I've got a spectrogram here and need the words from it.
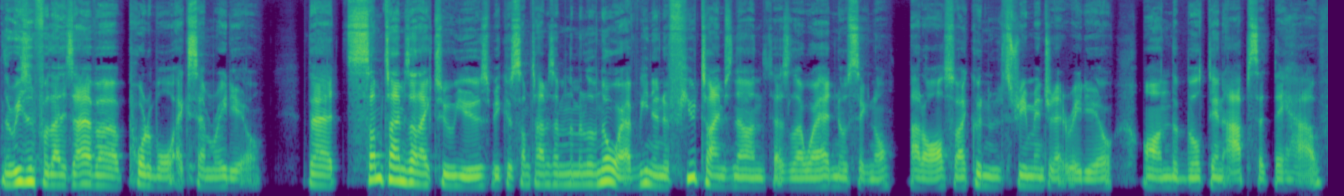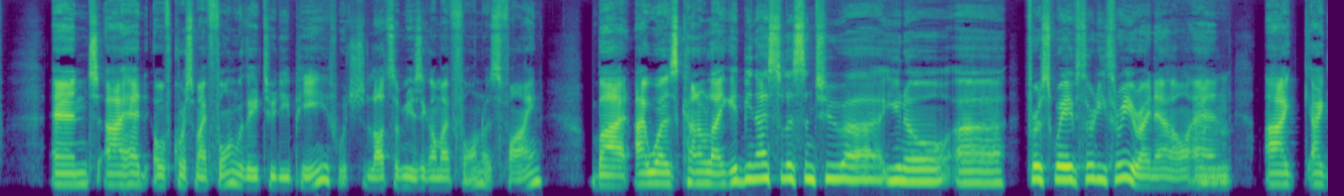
the reason for that is I have a portable XM radio that sometimes I like to use because sometimes I'm in the middle of nowhere. I've been in a few times now in the Tesla where I had no signal at all, so I couldn't stream internet radio on the built-in apps that they have. And I had, of course, my phone with A2DP, which lots of music on my phone was fine. But I was kind of like, it'd be nice to listen to, uh, you know, uh, First Wave 33 right now. And I, I,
